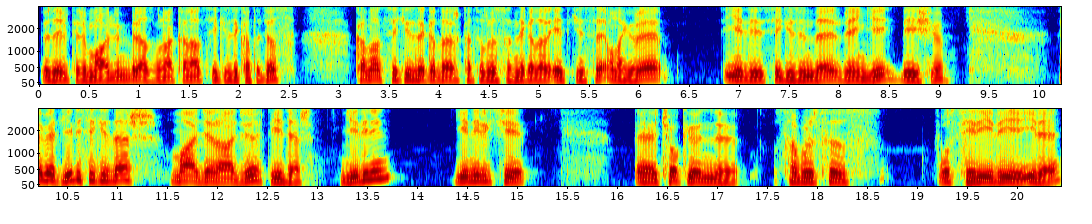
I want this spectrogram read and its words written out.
özellikleri malum. Biraz buna kanal 8'i katacağız. Kanal 8 ne kadar katılırsa, ne kadar etkinse ona göre 7 8'in de rengi değişiyor. Evet 7 8'ler maceracı lider. 7'nin yenilikçi, e, çok yönlü, sabırsız, o seriliği ile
